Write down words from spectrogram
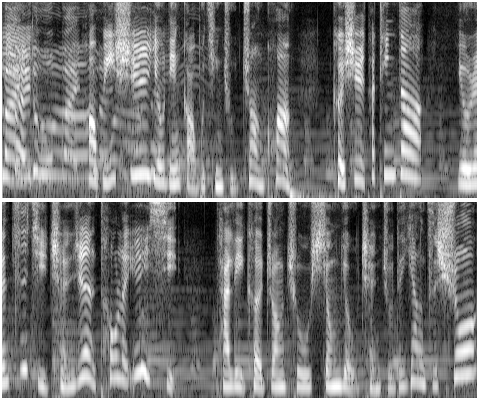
拜托拜托！”好鼻师有点搞不清楚状况，可是他听到有人自己承认偷了玉玺，他立刻装出胸有成竹的样子说：“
